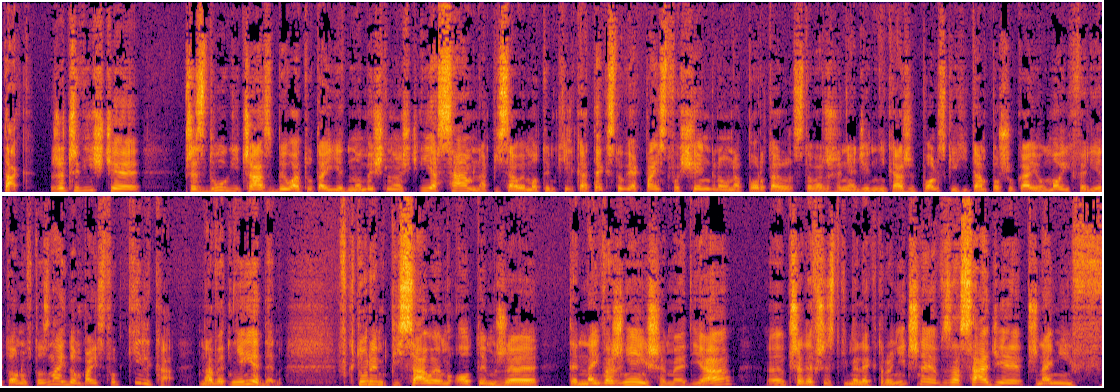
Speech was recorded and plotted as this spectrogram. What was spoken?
tak, rzeczywiście przez długi czas była tutaj jednomyślność i ja sam napisałem o tym kilka tekstów. Jak Państwo sięgną na portal Stowarzyszenia Dziennikarzy Polskich i tam poszukają moich felietonów, to znajdą Państwo kilka, nawet nie jeden, w którym pisałem o tym, że te najważniejsze media, e, przede wszystkim elektroniczne, w zasadzie, przynajmniej w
